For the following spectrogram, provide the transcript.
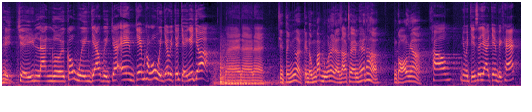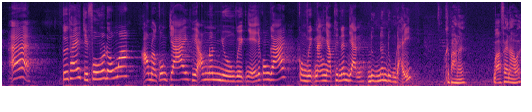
thì chị là người có quyền giao việc cho em chứ em không có quyền giao việc cho chị nghe chưa? Nè nè nè chị tính là cái đống bát đũa này là giao cho em hết hả? Không có đâu nha. Không nhưng mà chị sẽ giao cho em việc khác. À tôi thấy chị phương nói đúng á. Ông là con trai thì ông nên nhường việc nhẹ cho con gái còn việc nặng nhọc thì nên dành đừng nên đùng đẩy. Cái bà này bà phe nào ấy?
